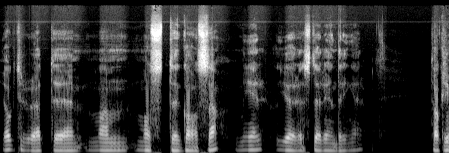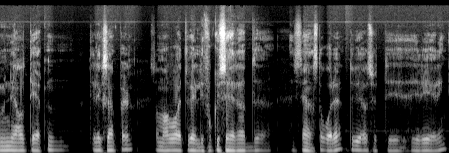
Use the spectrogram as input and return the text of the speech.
Jag tror att eh, man måste gasa mer och göra större ändringar. Ta kriminaliteten till exempel som har varit väldigt fokuserad eh, det senaste året. Vi har suttit i, i regering.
